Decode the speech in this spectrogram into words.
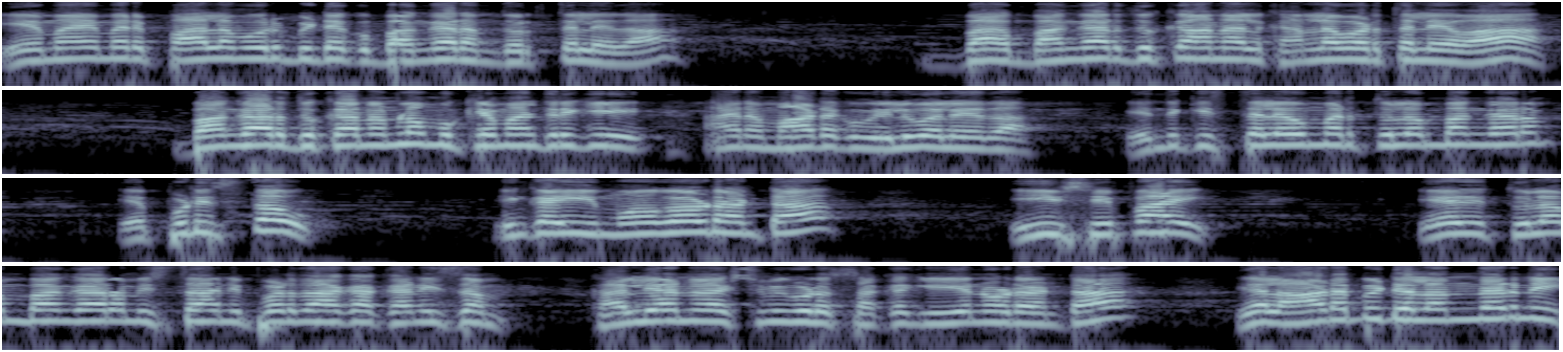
ఏమై మరి పాలమూరు బిడ్డకు బంగారం దొరకలేదా బ- బంగారు దుకాణాలు కనబడతలేవా బంగారు దుకాణంలో ముఖ్యమంత్రికి ఆయన మాటకు విలువ లేదా? ఎందుకు ఇస్తలేవు మరి తులం బంగారం? ఎప్పుడు ఇస్తావు? ఇంకా ఈ మోగోడు అంట ఈ సిపాయి ఏది తులం బంగారం ఇస్తా అని ఇప్పటిదాకా కనీసం కళ్యాణ లక్ష్మి కూడా చక్కగా ఇయ్యనోడంట ఇలా ఆడబిడ్డలందరినీ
